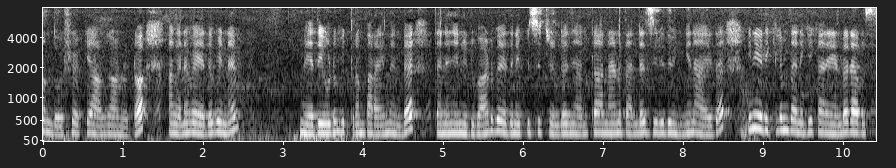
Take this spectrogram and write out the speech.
സന്തോഷമൊക്കെ ആകുകയാണ് കേട്ടോ. അങ്ങനെ വേദ പിന്നെ വേദയോടും വിക്രം പറയുന്നുണ്ട് തന്നെ ഞാൻ ഒരുപാട് വേദനിപ്പിച്ചിട്ടുണ്ട്. ഞാൻ കാരണമാണ് തന്റെ ജീവിതം ഇങ്ങനെ ആയത് ഇനി ഒരിക്കലും തനിക്ക് കരയേണ്ട ഒരവസ്ഥ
